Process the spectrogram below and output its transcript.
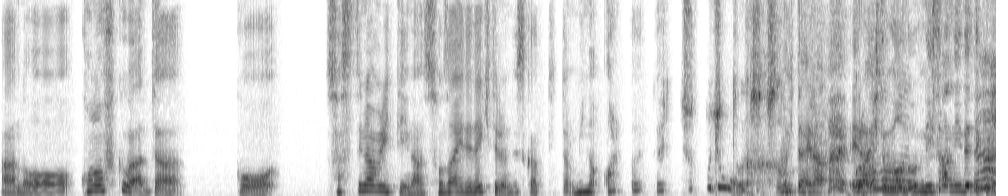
あの、この服はじゃあ、こう、サスティナビリティな素材でできてるんですかって言ったらみんな、あれ？え、えちょっと、ちょっと、ちょっとみたいな、偉い人どんどん2、3人出てくるみ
